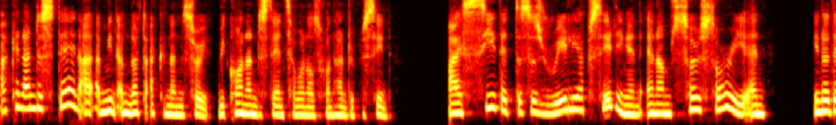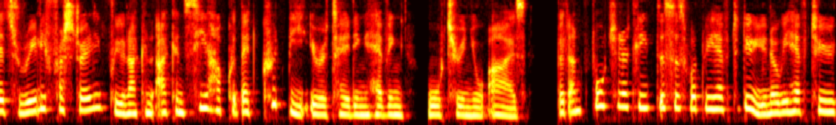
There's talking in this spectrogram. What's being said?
I can understand. I, I mean, I'm not, I can, sorry, we can't understand someone else 100%. I see that this is really upsetting and, and I'm so sorry. And you know that's really frustrating for you and i can i can see how could, that could be irritating having water in your eyes but unfortunately this is what we have to do you know we have to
